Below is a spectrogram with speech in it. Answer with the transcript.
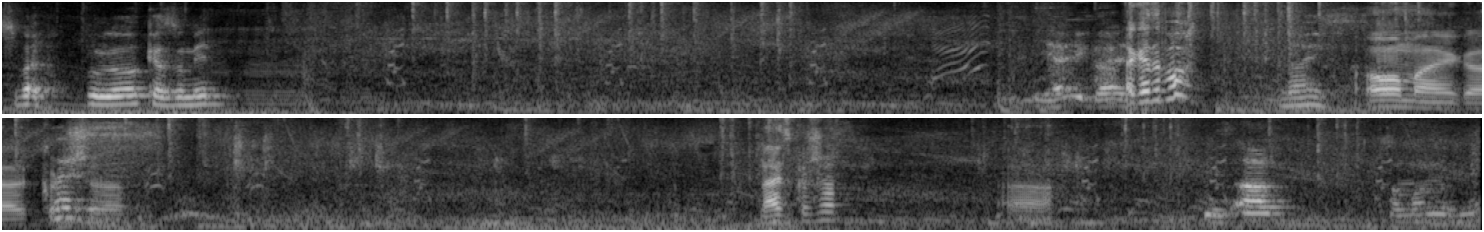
Subaku low, Kazu mm-hmm. Yeah, you got I it. got the ball! Nice. Oh my god, good Nice. shot. Nice, good shot. Uh, He's off. Someone with me.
